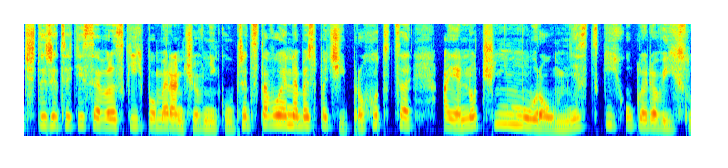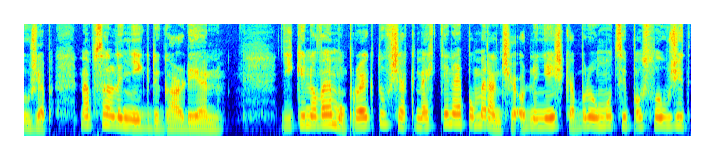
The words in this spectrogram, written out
48 sevilských pomerančovníků představuje nebezpečí pro chodce a je noční můrou městských úklidových služeb, napsal deník The Guardian. Díky novému projektu však nechtěné pomeranče od nynějška budou moci posloužit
